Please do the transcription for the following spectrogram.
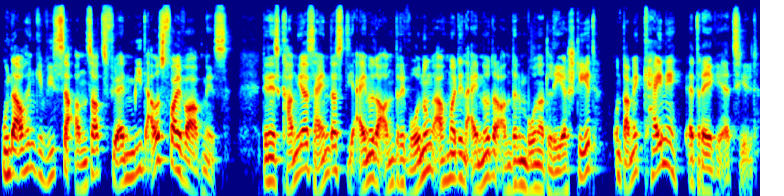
Und auch ein gewisser Ansatz für ein Mietausfallwagnis. Denn es kann ja sein, dass die ein oder andere Wohnung auch mal den einen oder anderen Monat leer steht und damit keine Erträge erzielt.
